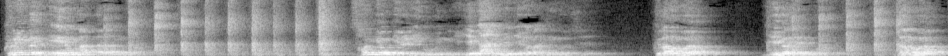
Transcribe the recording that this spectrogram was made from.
그러니까 얘는 맞다라는 거야. 선경계를 이루고 있는 게 얘가 아니면 얘가 맞는 거지. 그 다음 뭐야? 얘가 되는 거지. 그 다음 뭐야?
